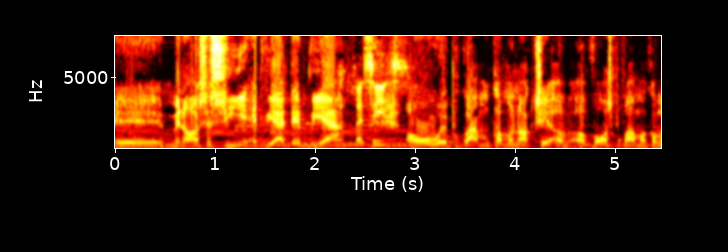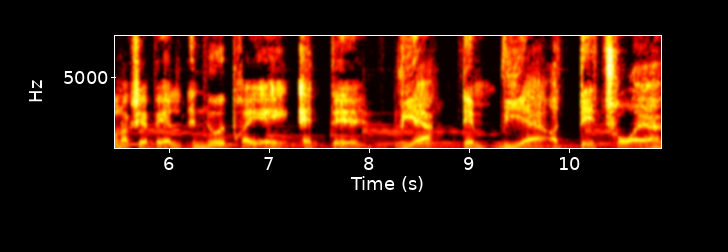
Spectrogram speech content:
øh, men også sige, at vi er dem, vi er. Præcis. Og øh, programmet kommer nok til, og, og vores programmer kommer nok til at bære noget præg af, at øh, vi er dem, vi er, og det tror jeg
